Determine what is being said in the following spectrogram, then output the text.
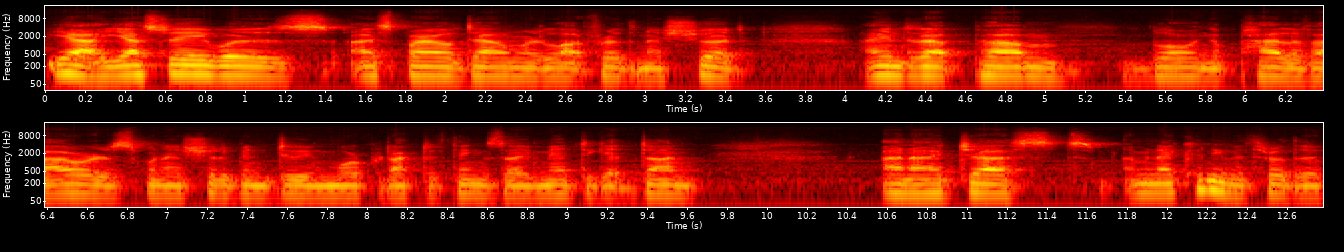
yeah, yesterday was I spiraled downward a lot further than I should. I ended up um, blowing a pile of hours when I should have been doing more productive things that I meant to get done. And I just, I mean, I couldn't even throw the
